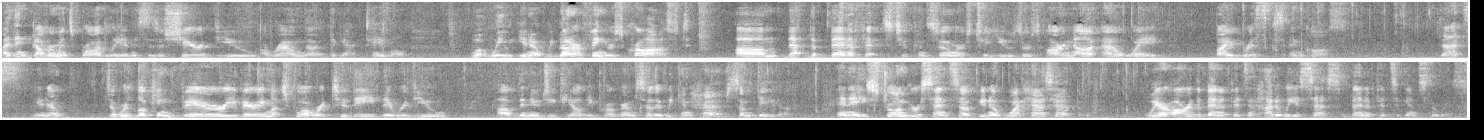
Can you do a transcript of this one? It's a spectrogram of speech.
I think governments broadly, and this is a shared view around the, the GAC table, what we, you know, we've got our fingers crossed um, that the benefits to consumers, to users, are not outweighed by risks and costs. That's, you know, so we're looking very, very much forward to the, the review of the new GTLD program so that we can have some data and a stronger sense of, you know, what has happened. Where are the benefits and how do we assess benefits against the risk?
